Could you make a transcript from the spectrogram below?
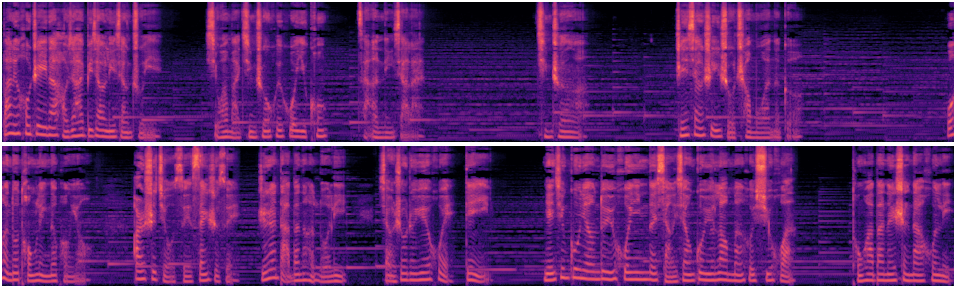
八零后这一代好像还比较理想主义，喜欢把青春挥霍一空，才安定下来。青春啊！真相是一首唱不完的歌。我很多同龄的朋友，二十九岁、三十岁，仍然打扮得很萝莉，享受着约会、电影。年轻姑娘对于婚姻的想象过于浪漫和虚幻，童话般的盛大婚礼，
